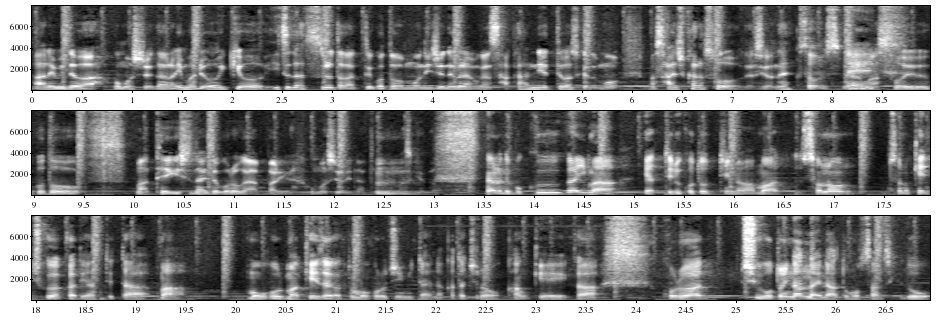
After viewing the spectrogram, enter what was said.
ある意味では面白い。だから今領域を逸脱するとかっていうことをもう20年ぐらい前から盛んに言ってますけども、まあ、最初からそうですよね。そうですね。まあそういうことをまあ、定義しないところがやっぱり面白いなと思いますけど、うん、なので僕が今やってることっていうのは、まあ、そのその建築学科でやってた、まあ、モーホまあ、経済学とモーフォロジーみたいな形の関係がこれは仕事になんないなと思ってたんですけど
